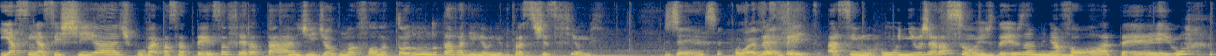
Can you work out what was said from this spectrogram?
E assim, assistia, tipo, vai passar terça-feira à tarde e de alguma forma todo mundo tava ali reunido para assistir esse filme. Gente, um evento. Perfeito. Assim, uniu gerações, desde a minha avó até eu,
